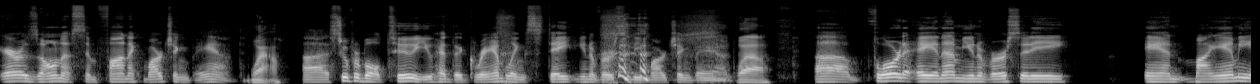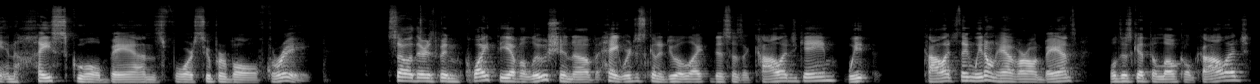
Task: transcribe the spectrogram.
Arizona Symphonic Marching Band. Wow. Uh, Super Bowl two, you had the Grambling State University Marching Band. Wow. Um, Florida A and M University and Miami and high school bands for Super Bowl three. So there's been quite the evolution of, hey, we're just going to do it like this as a college game. We college thing. We don't have our own bands. We'll just get the local college.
